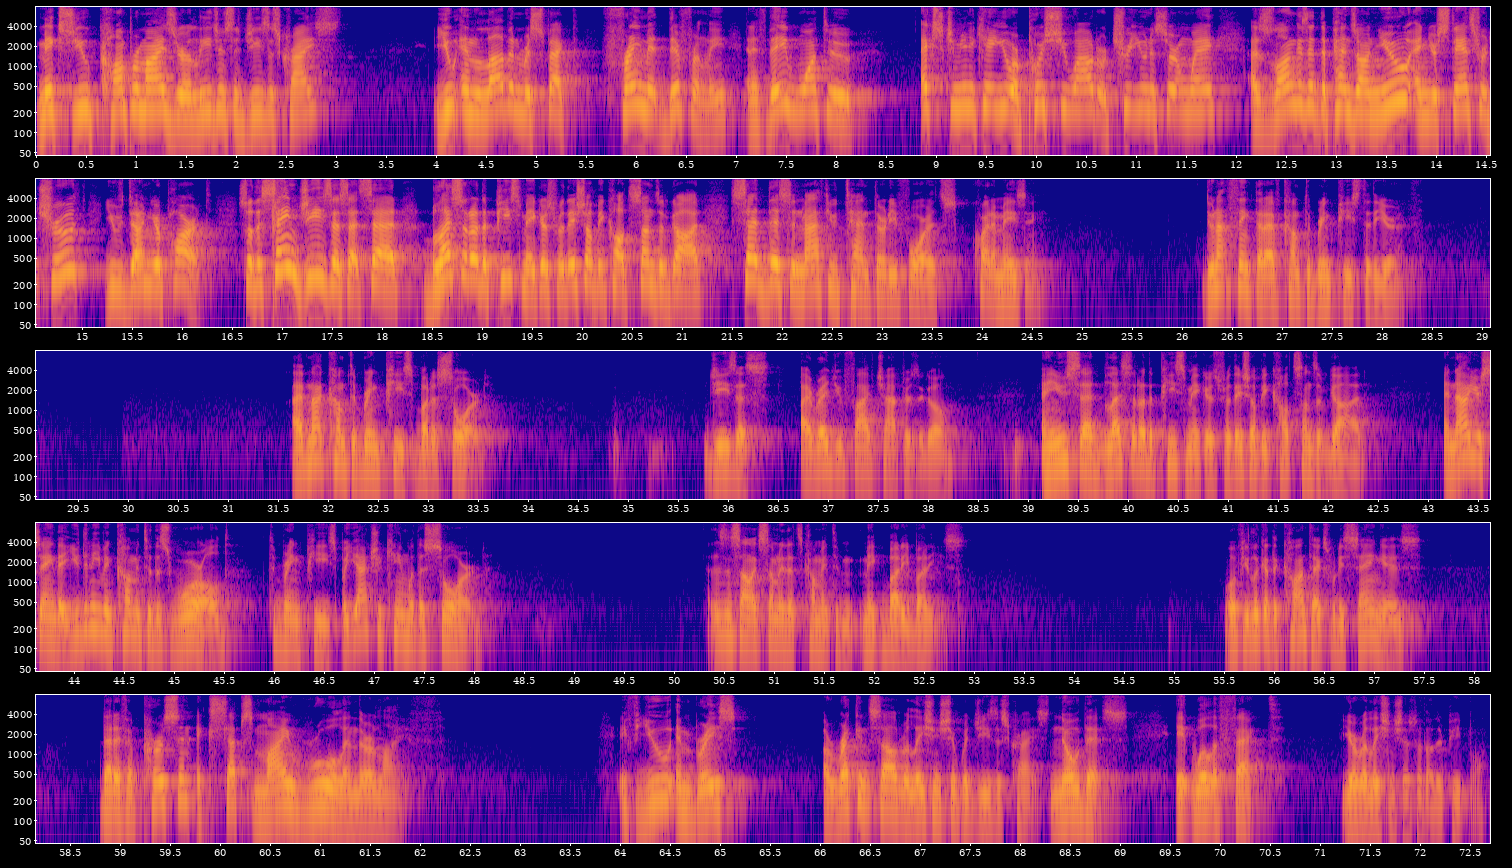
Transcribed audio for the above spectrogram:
makes you compromise your allegiance to Jesus Christ, you, in love and respect, frame it differently. And if they want to excommunicate you or push you out or treat you in a certain way, as long as it depends on you and your stance for truth, you've done your part. So the same Jesus that said, Blessed are the peacemakers, for they shall be called sons of God, said this in Matthew 10 34. It's quite amazing. Do not think that I have come to bring peace to the earth. I have not come to bring peace, but a sword. Jesus, I read you five chapters ago, and you said, Blessed are the peacemakers, for they shall be called sons of God. And now you're saying that you didn't even come into this world to bring peace, but you actually came with a sword. That doesn't sound like somebody that's coming to make buddy buddies. Well, if you look at the context, what he's saying is that if a person accepts my rule in their life, if you embrace a reconciled relationship with Jesus Christ, know this it will affect your relationships with other people.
